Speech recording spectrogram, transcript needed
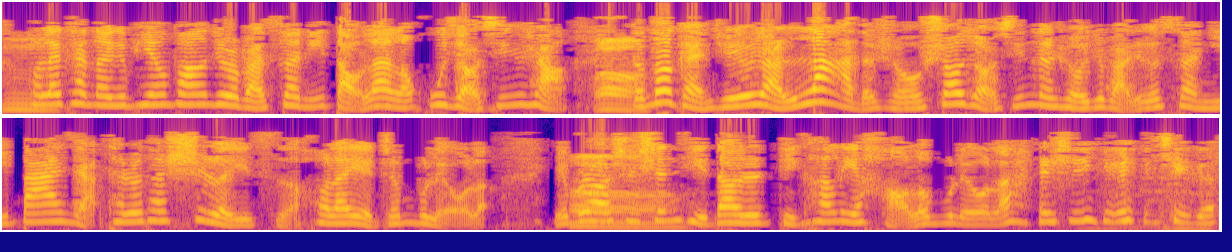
嗯后来看到一个偏方，就是把蒜泥捣烂了糊脚心上，啊等到感觉有点辣的时候，烧脚心的时候就把这个蒜泥扒下。他说他试了一次，后来也真不流了，也不知道是身体到底抵抗力好了不流了，还是因为这个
